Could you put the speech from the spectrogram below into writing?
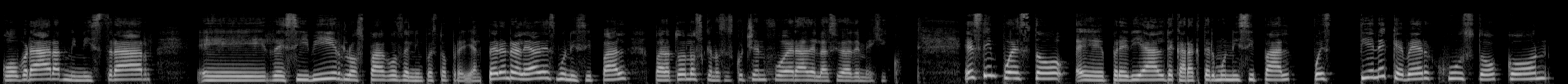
cobrar, administrar, eh, recibir los pagos del impuesto predial, pero en realidad es municipal para todos los que nos escuchen fuera de la Ciudad de México. Este impuesto eh, predial de carácter municipal, pues tiene que ver justo con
